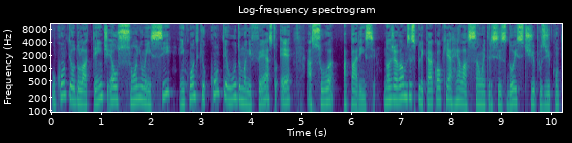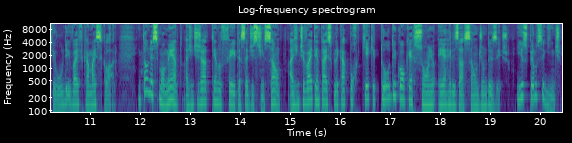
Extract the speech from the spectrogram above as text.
o conteúdo latente é o sonho em si, enquanto que o conteúdo manifesto é a sua aparência. Nós já vamos explicar qual é a relação entre esses dois tipos de conteúdo e vai ficar mais claro. Então, nesse momento, a gente já tendo feito essa distinção, a gente vai tentar explicar por que, que todo e qualquer sonho é a realização de um desejo. Isso pelo seguinte:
